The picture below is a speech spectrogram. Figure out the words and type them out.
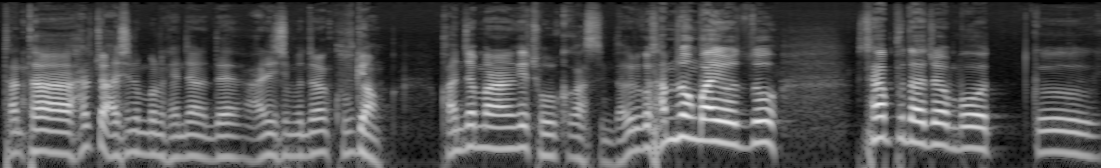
단타 할 줄 아시는 분은 괜찮은데 아니신 분들은 구경 관전만 하는 게 좋을 것 같습니다. 그리고 삼성바이오도 생각보다 저 뭐 그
